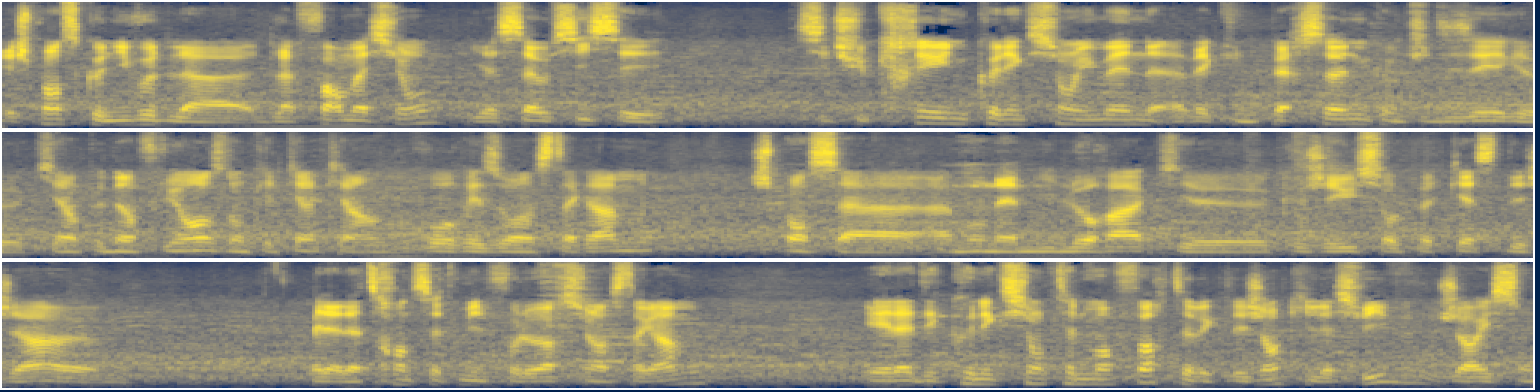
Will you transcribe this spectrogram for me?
Et je pense qu'au niveau de la, de la formation, il y a ça aussi, c'est si tu crées une connexion humaine avec une personne, comme tu disais, euh, qui a un peu d'influence, donc quelqu'un qui a un gros réseau Instagram, je pense à, à mon amie Laura qui, euh, que j'ai eu sur le podcast déjà. euh, elle, a 37 000 followers sur Instagram et elle a des connexions tellement fortes avec les gens qui la suivent. Genre ils sont,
